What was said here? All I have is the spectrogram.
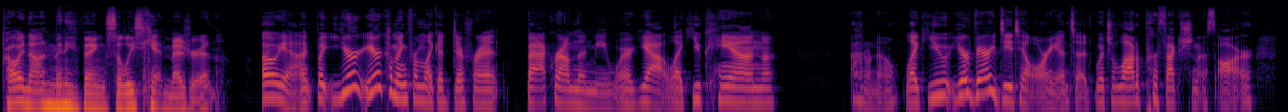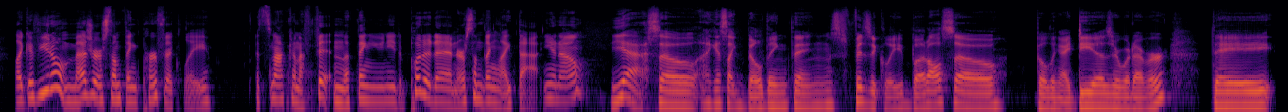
Probably not in many things. At least you can't measure it. Oh yeah, but you're you're coming from like a different background than me where yeah, like you can I don't know. Like you you're very detail oriented, which a lot of perfectionists are. Like if you don't measure something perfectly, it's not going to fit in the thing you need to put it in or something like that, you know? Yeah, so I guess like building things physically, but also building ideas or whatever, they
